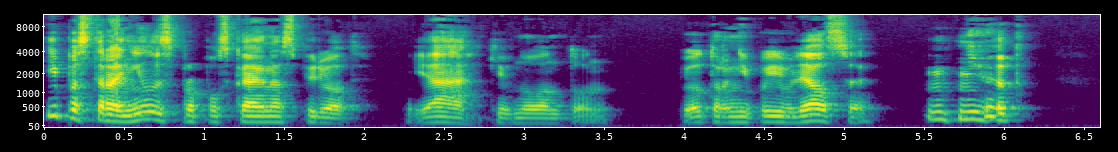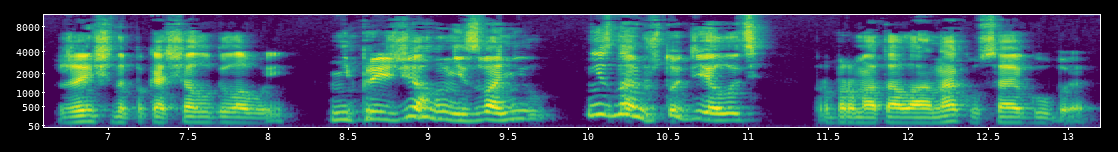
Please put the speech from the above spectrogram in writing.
и посторонилась, пропуская нас вперед. «Я!» — кивнул Антон. «Петр не появлялся?» «Нет!» — женщина покачала головой. «Не приезжал, не звонил. Не знаю, что делать, пробормотала она, кусая губы.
